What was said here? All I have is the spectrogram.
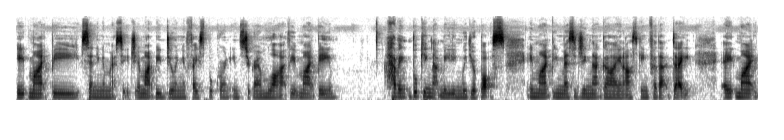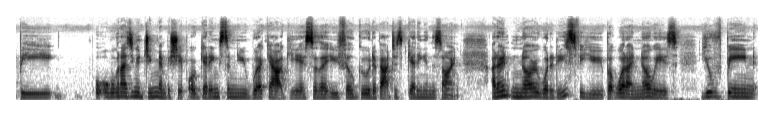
It might be sending a message, it might be doing a Facebook or an Instagram live, it might be having booking that meeting with your boss. It might be messaging that guy and asking for that date. It might be organizing a gym membership or getting some new workout gear so that you feel good about just getting in the zone. I don't know what it is for you, but what I know is you've been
